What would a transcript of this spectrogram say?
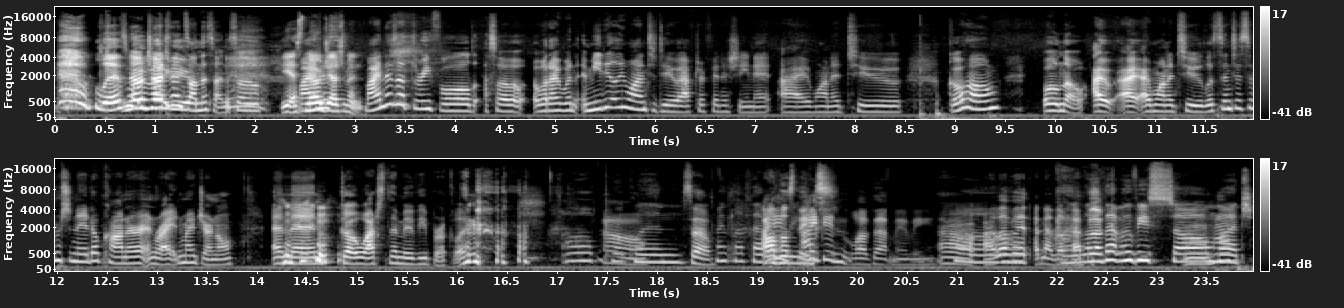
Liz, No judgments on this one. So Yes, no is- judgment. Mine is a threefold. So what I would immediately wanted to do after finishing it, I wanted to go home. Well, no, I I, I wanted to listen to some Sinead O'Connor and write in my journal, and then go watch the movie Brooklyn. Oh, Brooklyn. So, I love that all movie. those I didn't love that movie. oh, I love it, and I love I that love book. that movie so much,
